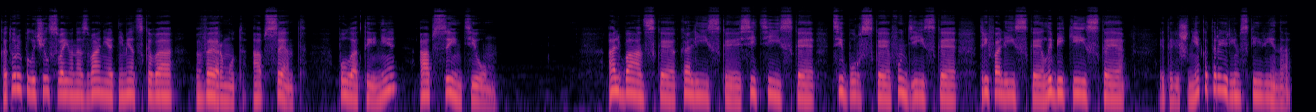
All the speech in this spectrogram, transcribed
который получил свое название от немецкого «вермут» — «абсент», по латыни «абсентиум» альбанская, калийская, ситийская, тибурская, фундийская, трифалийская, лабекийская — это лишь некоторые римские вина,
